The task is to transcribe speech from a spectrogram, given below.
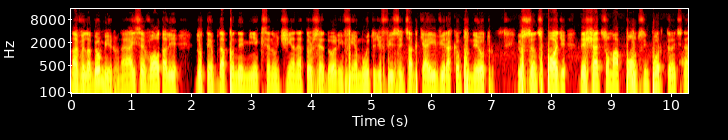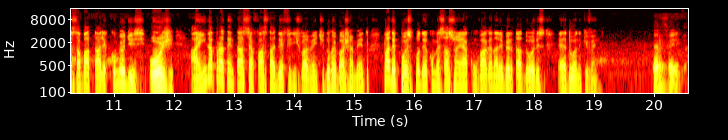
na Vila Belmiro, né? Aí você volta ali do tempo da pandemia que você não tinha, né, torcedor, enfim, é muito difícil, a gente sabe que aí vira campo neutro e o Santos pode deixar de somar pontos importantes nessa batalha, como eu disse, hoje, ainda para tentar se afastar definitivamente do rebaixamento, para depois poder começar a sonhar com vaga na Libertadores é, do ano que vem. Perfeito.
